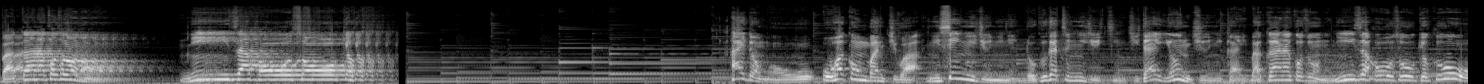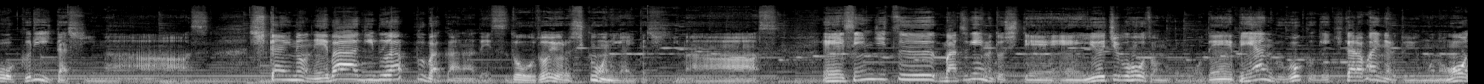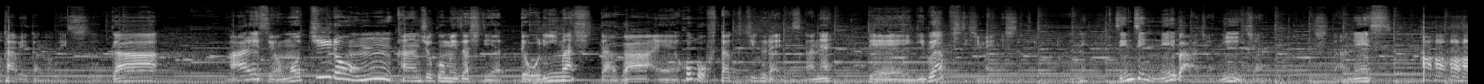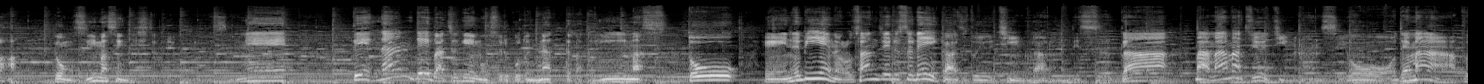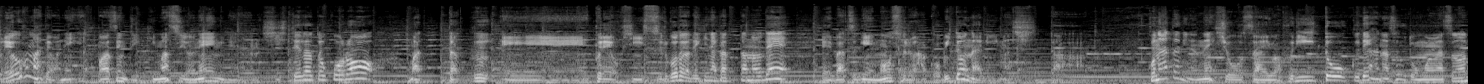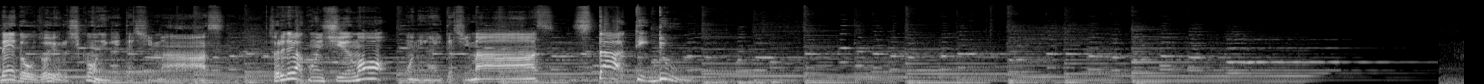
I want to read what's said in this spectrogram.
バカな小僧の新座放送局はいどうも、おはこんばんちは、2022年6月21日第42回バカな小僧の新座放送局をお送りいたします。司会のネバーギブアップバカナです。どうぞよろしくお願いいたします。えー先日、罰ゲームとして、えー YouTube 放送の方で、ペヤング極激辛ファイナルというものを食べたのが、あれですよ、もちろん完食を目指してやっておりましたが、えーほぼ二口ぐらいですかね。で、ギブアップしてしまいましたということでね、全然ネバーじゃねえじゃんってことでしたね。ははははは。どうもすいませんでしたということですね。で、なんで罰ゲームをすることになったかと言いますと、え NBA のロサンゼルス・レイカーズというチームがあるんですが、まあまあまあ強いチームなんですよ。でまあ、プレーオフまではね、100%いきますよね、みたいな話してたところ、全く、えー、プレーオフ進出することができなかったので、えー罰ゲームをする運びとなりました。このあたりのね、詳細はフリートークで話そうと思いますので、どうぞよろしくお願いいたします。それでは今週もお願いいたします。スターティドゥ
